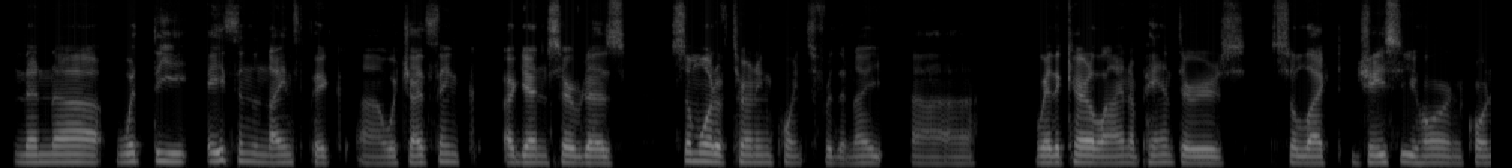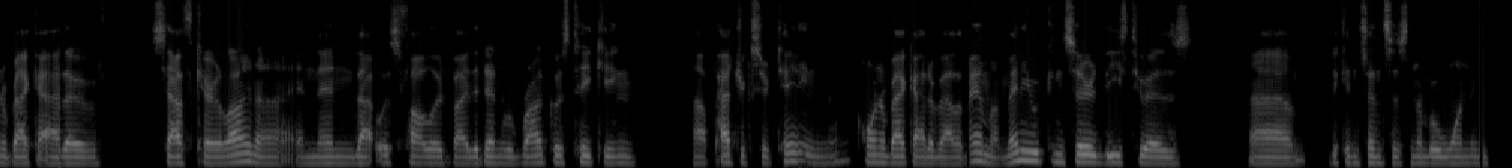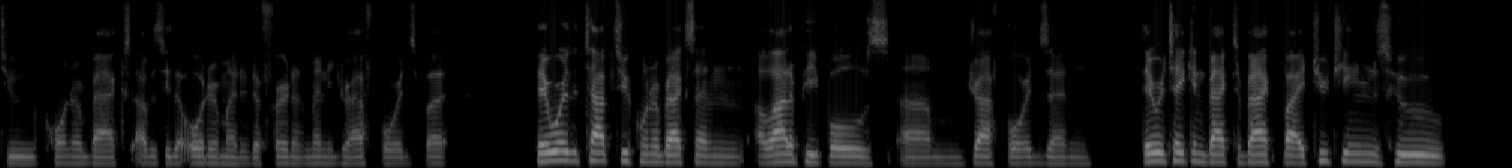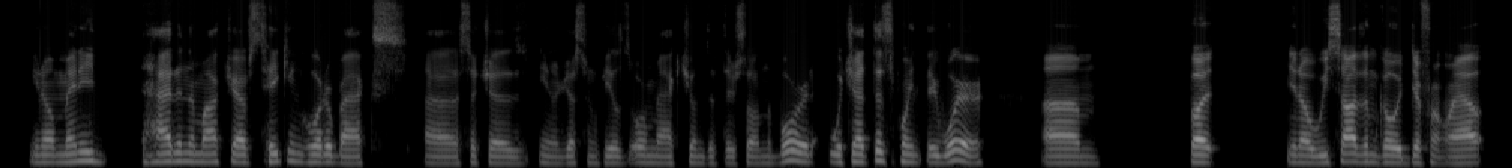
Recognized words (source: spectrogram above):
And then uh, with the eighth and the ninth pick, uh, which I think again served as somewhat of turning points for the night, uh, where the Carolina Panthers select Jaycee Horn, cornerback out of South Carolina, and then that was followed by the Denver Broncos taking uh, Patrick Surtain, cornerback out of Alabama. Many would consider these two as um, the consensus number one and two cornerbacks. Obviously, the order might have deferred on many draft boards, but they were the top two cornerbacks on a lot of people's um, draft boards, and they were taken back to back by two teams who, you know, many had in the mock drafts taking quarterbacks uh, such as you know Justin Fields or Mac Jones if they're still on the board, which at this point they were. Um, but you know we saw them go a different route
